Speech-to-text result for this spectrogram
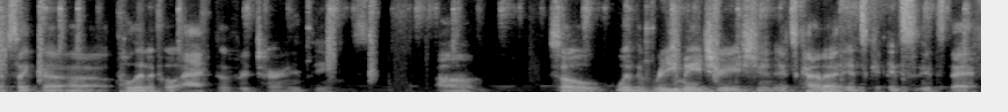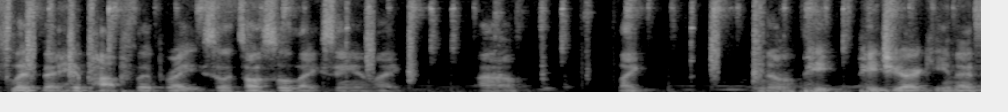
That's like a, a political act of returning things. Um, so with rematriation, it's kind of it's it's it's that flip, that hip hop flip, right? So it's also like saying like, um, like, you know, pa- patriarchy and that,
